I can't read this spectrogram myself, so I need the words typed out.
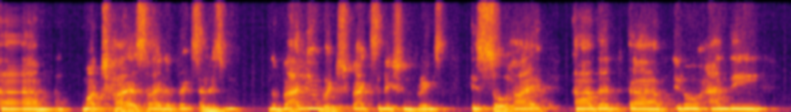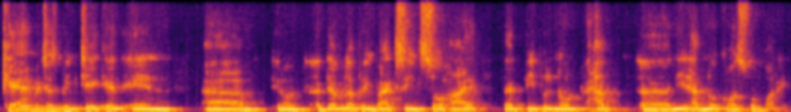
um, much higher side effects, and it's the value which vaccination brings is so high uh, that uh, you know, and the care which has been taken in um, you know developing vaccines so high that people don't have uh, need have no cause for worry.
